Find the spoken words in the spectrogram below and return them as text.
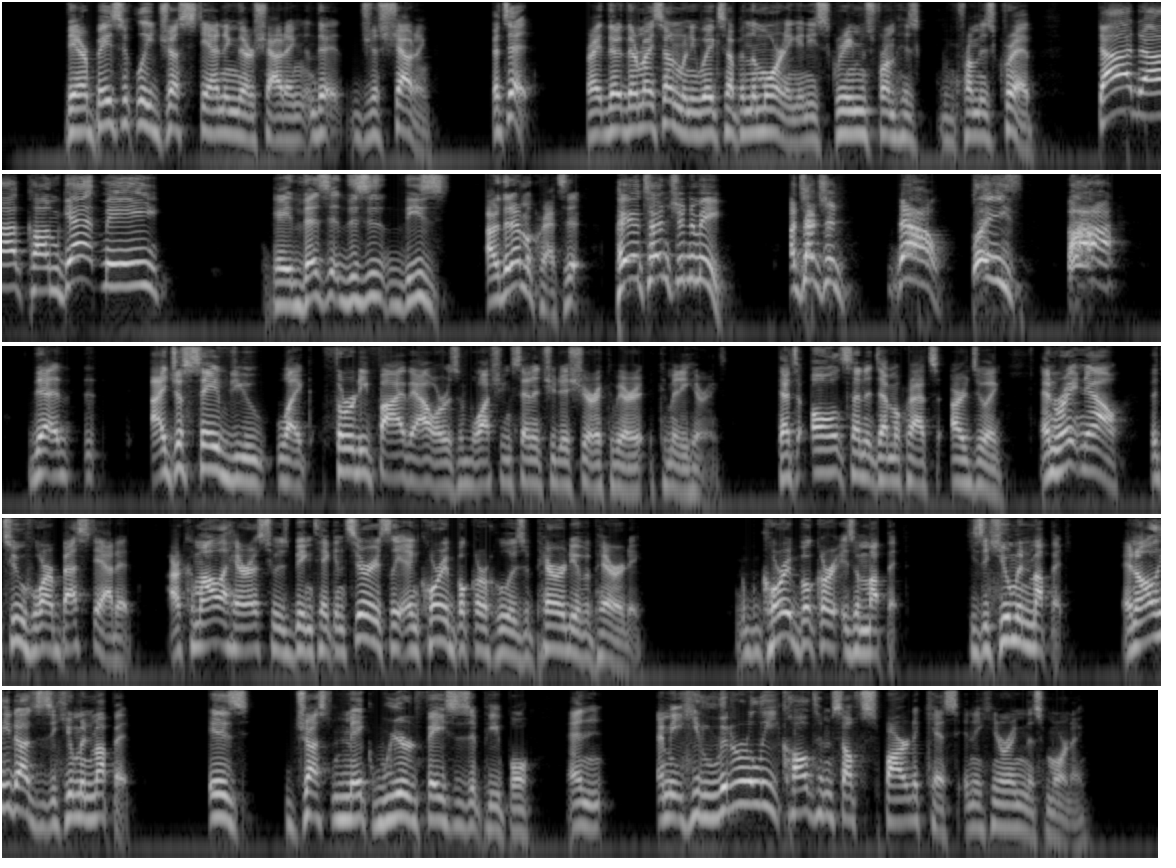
They are basically just standing there shouting, just shouting. That's it, right? They're, they're my son when he wakes up in the morning and he screams from his from his crib, "Dada, come get me!" Okay, this this is these are the Democrats. Pay attention to me. Attention now, please. Ah, that I just saved you like 35 hours of watching Senate Judiciary Committee hearings. That's all Senate Democrats are doing. And right now, the two who are best at it are Kamala Harris, who is being taken seriously, and Cory Booker, who is a parody of a parody. Cory Booker is a Muppet. He's a human Muppet. And all he does as a human Muppet is just make weird faces at people. And I mean, he literally called himself Spartacus in a hearing this morning.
